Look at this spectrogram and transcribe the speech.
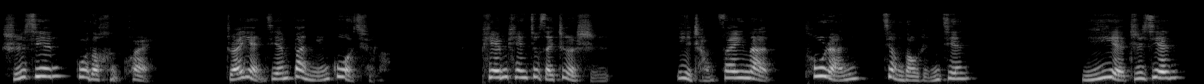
时间过得很快，转眼间半年过去了。偏偏就在这时，一场灾难突然降到人间。一夜之间，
